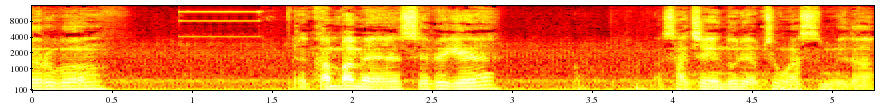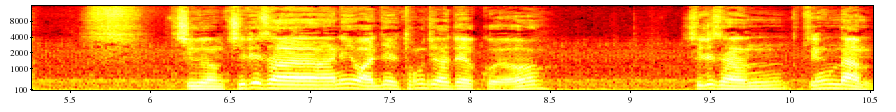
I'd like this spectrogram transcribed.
여러분. 네, 간밤에 새벽에 산청에 눈이 엄청 왔습니다. 지금 지리산이 완전히 통제가 되었고요. 지리산 경남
